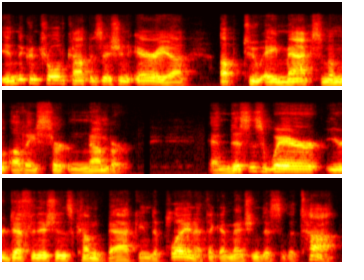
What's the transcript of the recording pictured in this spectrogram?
in the controlled composition area up to a maximum of a certain number. And this is where your definitions come back into play. And I think I mentioned this at the top.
